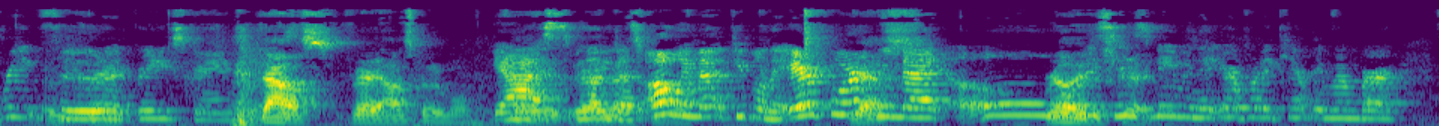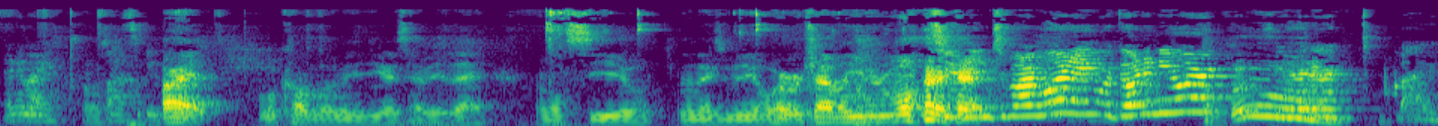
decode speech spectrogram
great food, great. had great experiences. Dallas, very hospitable. Yes, Very- we love you nice guys. Oh, we met people in the airport. We met. Oh, Really what was his great. name in the airport? I can't remember. Anyway, lots of good. All right, we'll compliment you guys heavy today, and we'll see you in the next video where we're traveling even more. Tune in tomorrow morning. We're going to New York. See you Boom. later. Bye.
